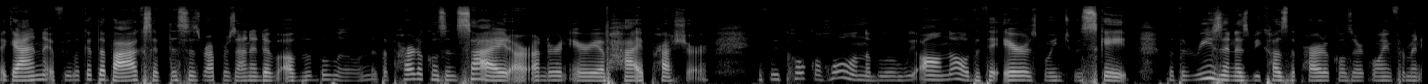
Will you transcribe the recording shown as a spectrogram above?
Again, if we look at the box, if this is representative of the balloon, the particles inside are under an area of high pressure. If we poke a hole in the balloon, we all know that the air is going to escape, but the reason is because the particles are going from an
